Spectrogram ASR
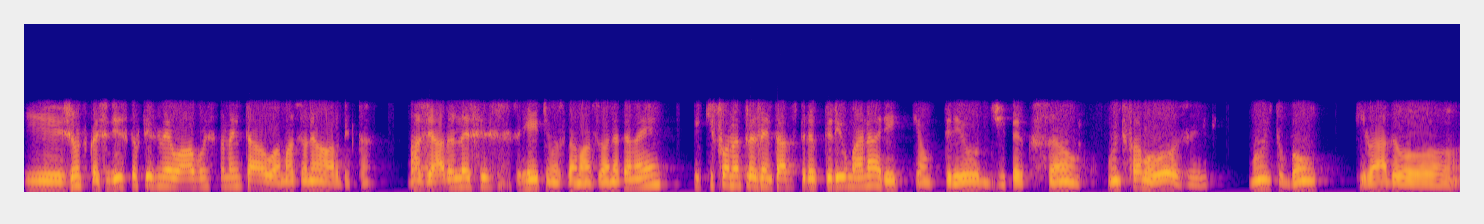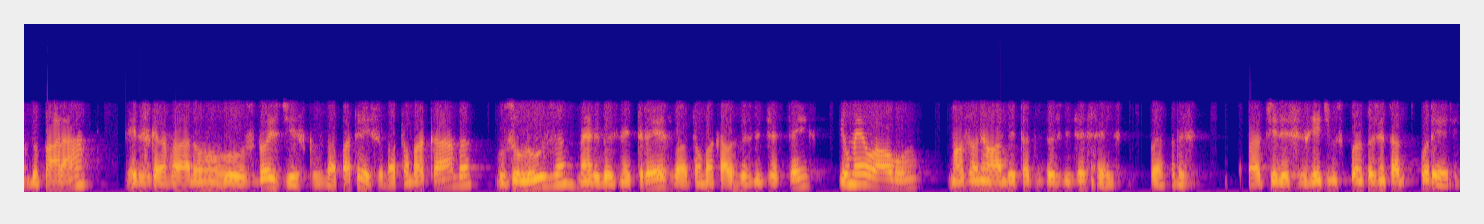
e junto com esse disco eu fiz meu álbum instrumental, o Amazônia Órbita, baseado nesses ritmos da Amazônia também, e que foram apresentados pelo trio Manari, que é um trio de percussão muito famoso e muito bom, que lá do, do Pará, eles gravaram os dois discos da Patrícia, o Batom Bacaba, o Zulusa, né, de 2013, o Batom Bacaba de 2016, e o meu álbum, Amazônia Órbita, de 2016. A partir desses ritmos que foram apresentados por eles.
